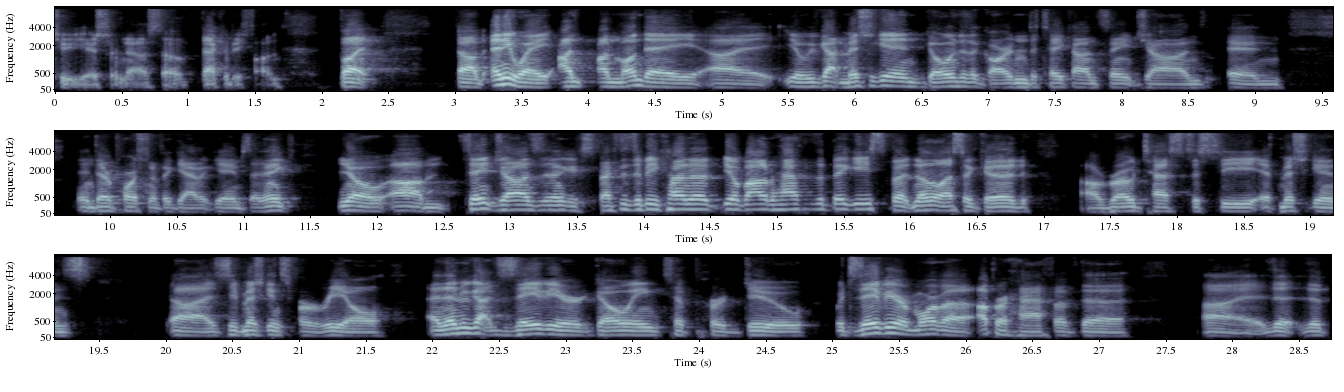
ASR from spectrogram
two years from now, so that could be fun. But um, anyway, on on Monday, uh, you know, we've got Michigan going to the Garden to take on St. John's in in their portion of the Gavitt games. I think you know um, St. John's I think expected to be kind of you know bottom half of the Big East, but nonetheless a good uh, road test to see if Michigan's uh, see if Michigan's for real. And then we've got Xavier going to Purdue, which Xavier more of a upper half of the uh, the, the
